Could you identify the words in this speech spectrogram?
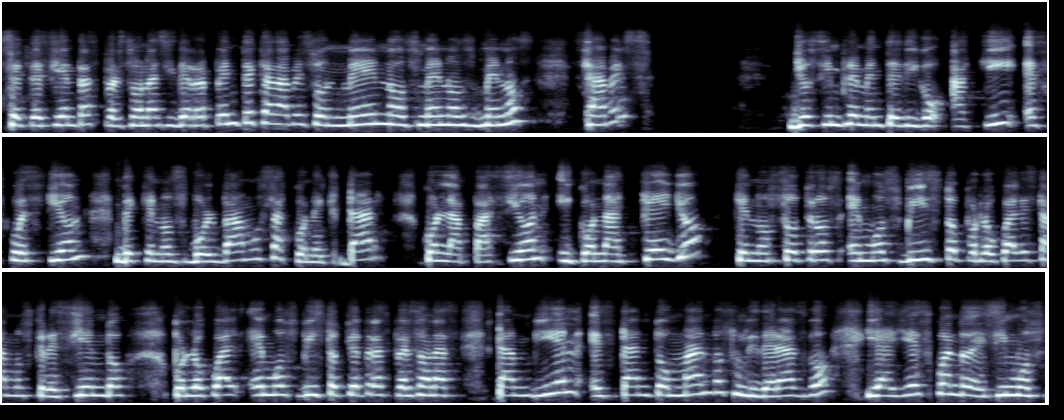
700 personas y de repente cada vez son menos, menos, menos, ¿sabes? Yo simplemente digo, aquí es cuestión de que nos volvamos a conectar con la pasión y con aquello que nosotros hemos visto, por lo cual estamos creciendo, por lo cual hemos visto que otras personas también están tomando su liderazgo y ahí es cuando decimos,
